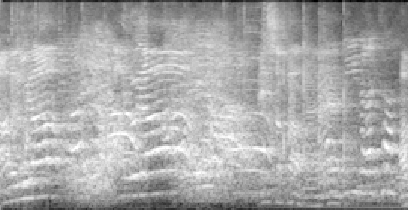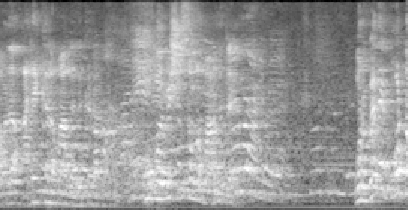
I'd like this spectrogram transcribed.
ஹalleluya ஹalleluya ஏசப்பா அவர்தான் அடைக்கலமாக இருக்கிறார். ஒரு விஷயம் சொல்ல மறந்துட்டேன். ஒரு விதை போட்ட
